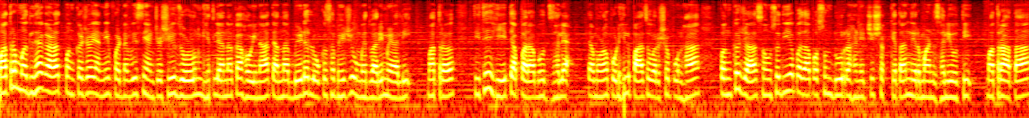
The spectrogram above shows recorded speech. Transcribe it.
मात्र मधल्या काळात पंकजा यांनी फडणवीस यांच्याशी जुळवून घेतल्यानं का होईना त्यांना बीड लोकसभेची उमेदवारी मिळाली. मात्र तिथेही त्या पराभूत झाल्या. त्यामुळं पुढील पाच वर्ष पुन्हा पंकजा संसदीय पदापासून दूर राहण्याची शक्यता निर्माण झाली होती. मात्र आता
